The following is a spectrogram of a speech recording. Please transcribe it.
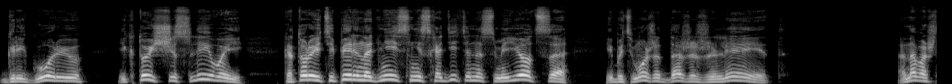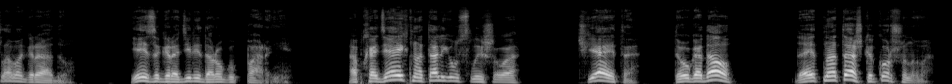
Григорию и к той счастливой, которая теперь над ней снисходительно смеется и, быть может, даже жалеет. Она вошла в ограду. Ей загородили дорогу парни. Обходя их, Наталья услышала — Чья это? Ты угадал? Да это Наташка Коршунова.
